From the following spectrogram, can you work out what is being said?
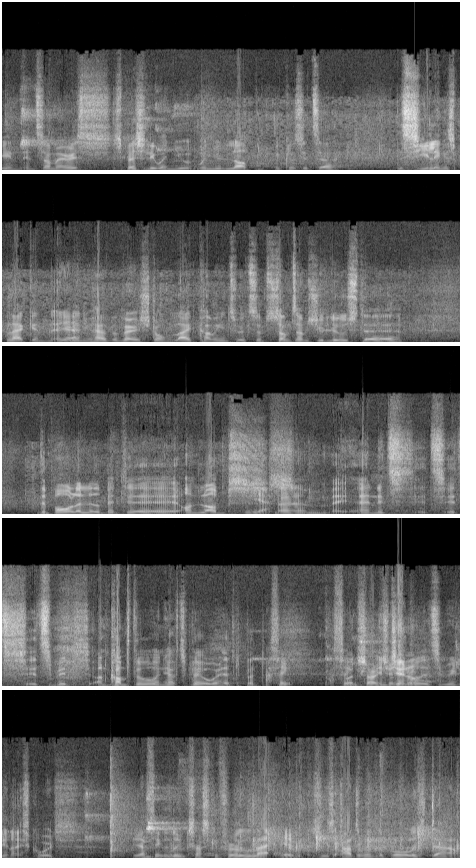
in, in some areas, especially when you when you lob because it's a the ceiling is black and, and Yeah. then you have a very strong light coming into it. So sometimes you lose the the ball a little bit uh, on lobs. Yes. Um, and it's it's it's it's a bit uncomfortable when you have to play overhead. But I think. I think. but sorry in general, it's a really nice court. Yeah, I think Luke's asking for a let here because he's adamant the ball is down.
